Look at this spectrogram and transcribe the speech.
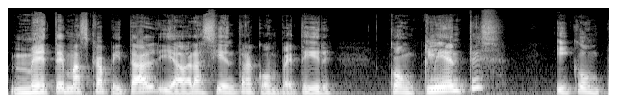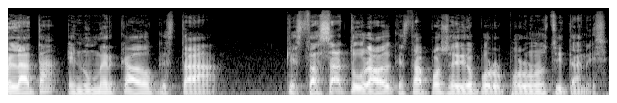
mete más capital y ahora sí entra a competir con clientes y con plata en un mercado que está, que está saturado y que está poseído por, por unos titanes.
